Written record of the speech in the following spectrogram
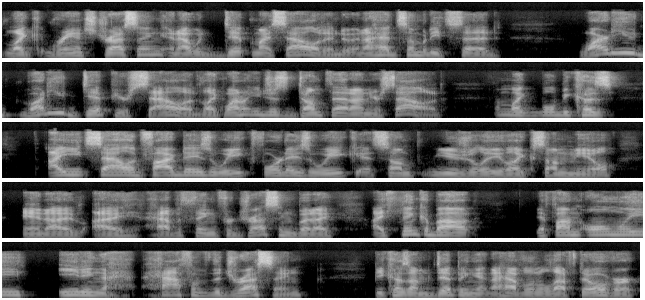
like ranch dressing, and I would dip my salad into it. And I had somebody said, "Why do you why do you dip your salad? Like, why don't you just dump that on your salad?" I'm like, well, because I eat salad five days a week, four days a week at some usually like some meal, and I I have a thing for dressing, but I I think about if I'm only eating half of the dressing because I'm dipping it and I have a little left over.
